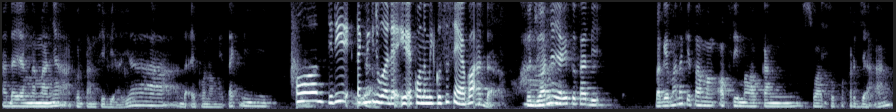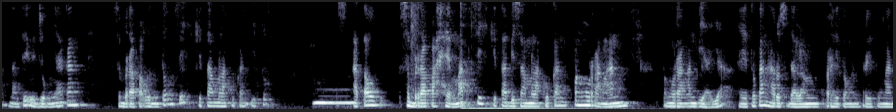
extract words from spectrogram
ada yang namanya akuntansi biaya ada ekonomi teknik Oh, jadi teknik Iya. juga ada ekonomi khusus ya, Pak? ada tujuannya ya itu tadi bagaimana kita mengoptimalkan suatu pekerjaan nanti ujungnya kan seberapa untung sih kita melakukan itu Hmm, atau seberapa hemat sih kita bisa melakukan pengurangan pengurangan biaya itu kan harus dalam perhitungan-perhitungan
